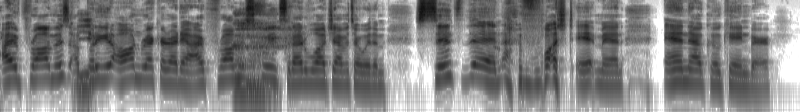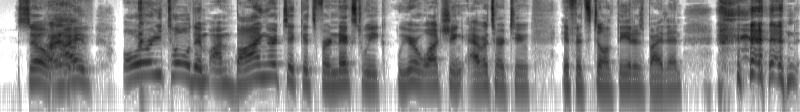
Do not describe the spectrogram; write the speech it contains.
I promise. I'm Yeah. putting it on record right now. I promised Squeaks that I'd watch Avatar with him. Since then, I've watched Ant Man and now Cocaine Bear. So I- I've already told him I'm buying our tickets for next week. We are watching Avatar 2 if it's still in theaters by then. and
